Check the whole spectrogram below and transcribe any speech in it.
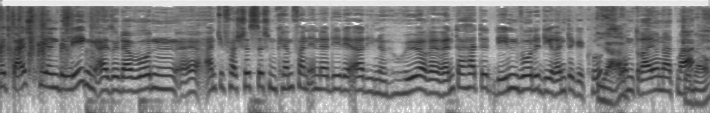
mit Beispielen belegen. Also da wurden äh, antifaschistischen Kämpfern in der DDR, die eine höhere Rente hatte, denen wurde die Rente gekürzt ja, um 300 Mark. Genau.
